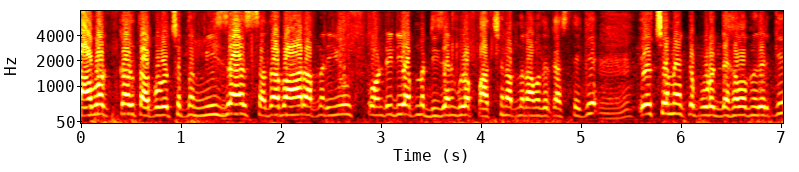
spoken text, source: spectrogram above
তাওয়াক্কাল তারপর হচ্ছে আপনার মিজাজ সাদাবাহার আপনার ইউজ কোয়ান্টিটি আপনার ডিজাইনগুলো পাচ্ছেন আপনারা আমাদের কাছ থেকে। এই হচ্ছে আমি একটা প্রোডাক্ট দেখাবো আপনাদেরকে।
